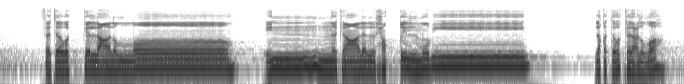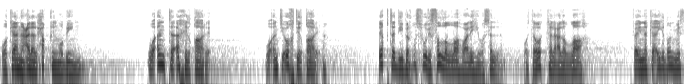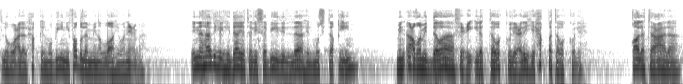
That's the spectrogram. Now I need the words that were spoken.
فتوكل على الله إنك على الحق المبين. لقد توكل على الله وكان على الحق المبين. وأنت أخي القارئ وأنت أختي القارئة. اقتدي بالرسول صلى الله عليه وسلم وتوكل على الله فإنك أيضا مثله على الحق المبين فضلا من الله ونعمة. إن هذه الهداية لسبيل الله المستقيم من أعظم الدوافع إلى التوكل عليه حق توكله. قال تعالى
